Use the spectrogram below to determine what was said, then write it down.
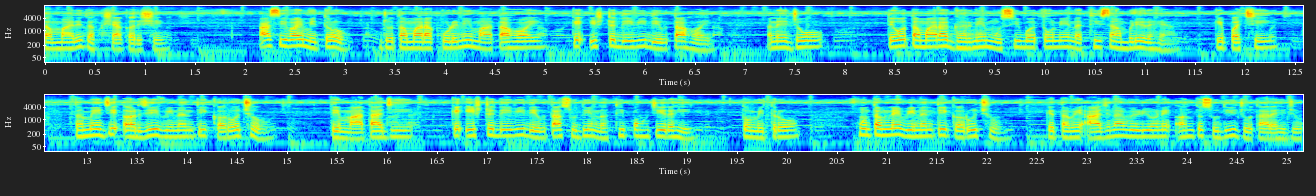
તમારી રક્ષા કરશે. આ સિવાય મિત્રો, જો તમારા કુળની માતા હોય કે ઈષ્ટદેવી દેવતા હોય, અને જો તેઓ તમારા ઘરની મુસીબતોને નથી સાંભળી રહ્યા, કે પછી તમે જે અરજી વિનંતી કરો છો, તે માતાજી કે ઈષ્ટદેવી દેવતા સુધી નથી પહોંચી રહી, તો મિત્રો, હું તમને વિનંતી કરું છું કે તમે આજના વિડીયોને અંત સુધી જોતા રહેજો.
